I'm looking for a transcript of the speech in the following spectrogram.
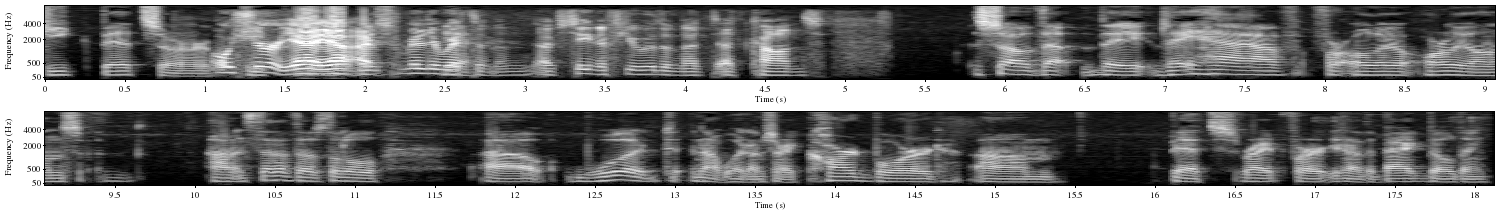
Geek Bits or oh, sure. Yeah, yeah. I'm familiar with yeah. them, and I've seen a few of them at, at cons. So the they they have for Orle- Orleans um, instead of those little uh, wood, not wood, I'm sorry, cardboard um, bits, right? For you know the bag building,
